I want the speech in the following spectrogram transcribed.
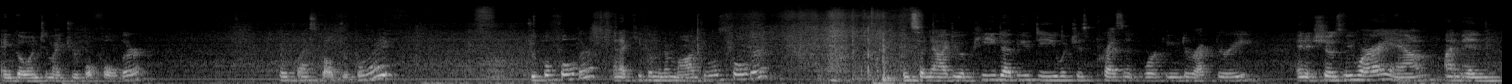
and go into my Drupal folder. Hope I spelled Drupal right. Drupal folder, and I keep them in a modules folder. And so now I do a PWD, which is present working directory, and it shows me where I am. I'm in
